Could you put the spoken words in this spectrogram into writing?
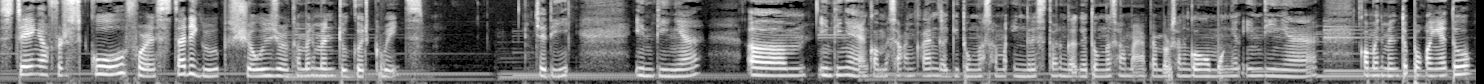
Staying after school for a study group shows your commitment to good grades. Jadi, intinya um, intinya ya kalau misalkan kalian gak gitu nggak sama Inggris atau gak gitu nggak sama apa yang barusan gue ngomongin intinya komitmen itu pokoknya tuh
